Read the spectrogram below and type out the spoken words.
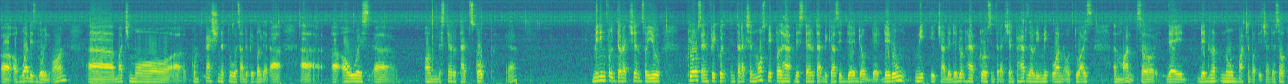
uh, of what is going on uh, much more uh, compassionate towards other people that are, uh, are always uh, on the stereotype scope yeah. Meaningful interaction. So you close and frequent interaction most people have this stereotype because they don't they, they don't meet each other. They don't have close interaction. Perhaps they only meet one or twice a month. So they they do not know much about each other. So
